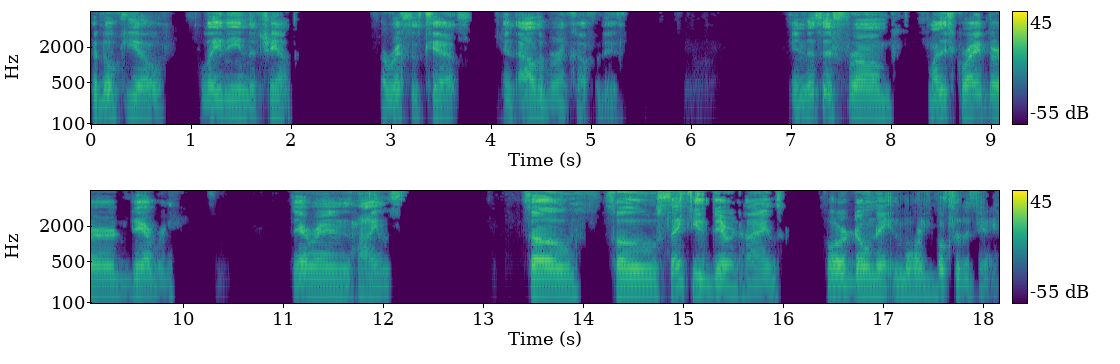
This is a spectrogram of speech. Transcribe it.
Pinocchio, Lady and the Tramp, Aristocats, and Oliver and Company. And this is from my subscriber, Darren. Darren Hines. So, so thank you, Darren Hines, for donating more books to the channel.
